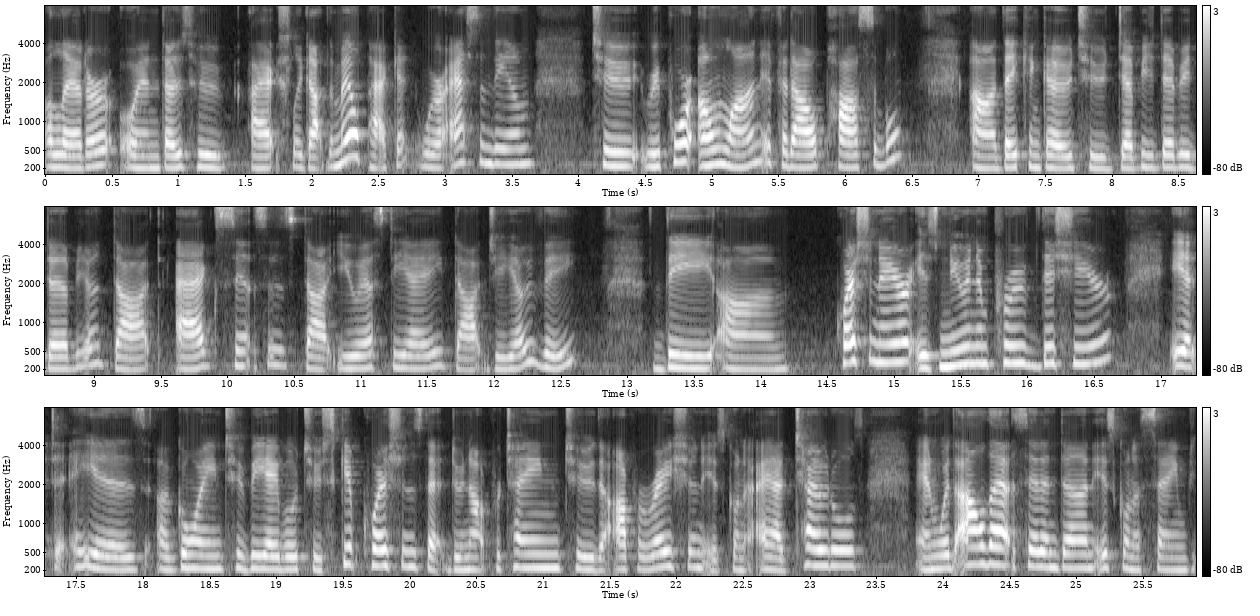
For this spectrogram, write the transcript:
a letter and those who actually got the mail packet, we're asking them to report online if at all possible. Uh, they can go to www.agcensus.usda.gov. The um, questionnaire is new and improved this year. It is uh, going to be able to skip questions that do not pertain to the operation. It's going to add totals. And with all that said and done, it's going to save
